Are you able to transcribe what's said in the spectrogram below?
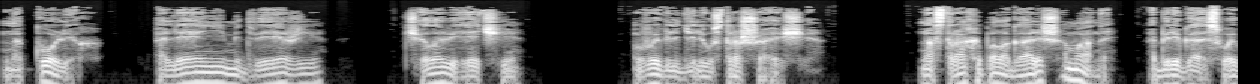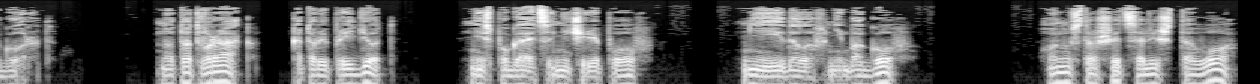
на кольях, олени, медвежьи, человечьи, выглядели устрашающе. На страх и полагали шаманы, оберегая свой город. Но тот враг, который придет, не испугается ни черепов, ни идолов, ни богов. Он устрашится лишь того,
